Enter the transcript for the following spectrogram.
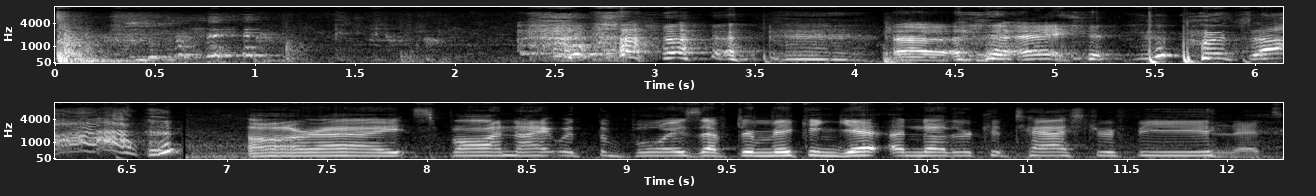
Uh, hey, what's up? All right, spa night with the boys after making yet another catastrophe. Let's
